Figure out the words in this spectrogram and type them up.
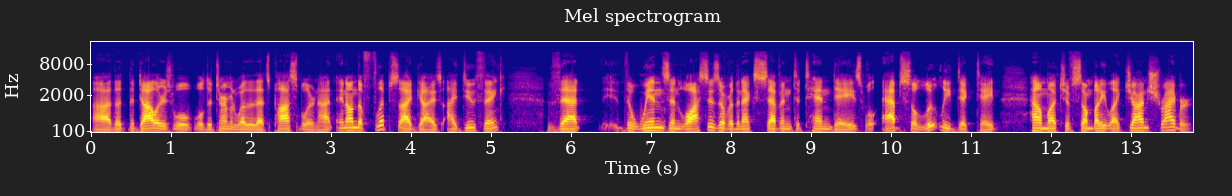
Uh, the, the dollars will, will determine whether that's possible or not. And on the flip side, guys, I do think that the wins and losses over the next seven to ten days will absolutely dictate how much of somebody like John Schreiber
